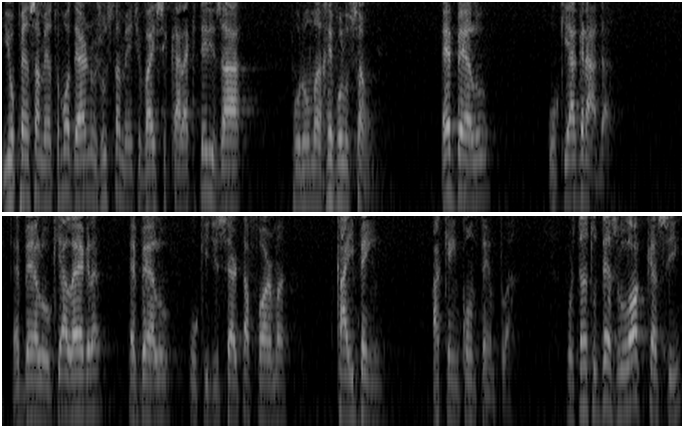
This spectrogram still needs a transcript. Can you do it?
E o pensamento moderno justamente vai se caracterizar por uma revolução. É belo o que agrada. É belo o que alegra, é belo o que, de certa forma, cai bem a quem contempla. Portanto, desloca-se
